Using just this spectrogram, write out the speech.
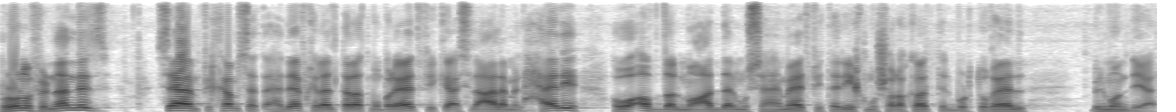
برونو فرنانديز ساهم في خمسة أهداف خلال ثلاث مباريات في كأس العالم الحالي. هو أفضل معدل مساهمات في تاريخ مشاركات البرتغال بالمونديال.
